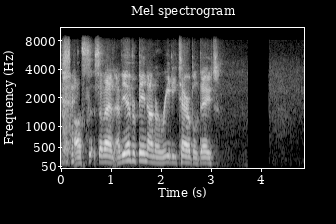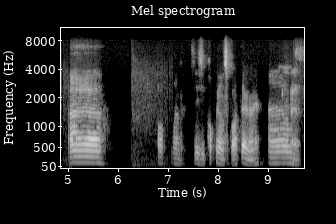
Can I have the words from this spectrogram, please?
oh, so, so man, have you ever been on a really terrible date? Uh, oh man, jeez, you put me on the spot there now. Um, Uh,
